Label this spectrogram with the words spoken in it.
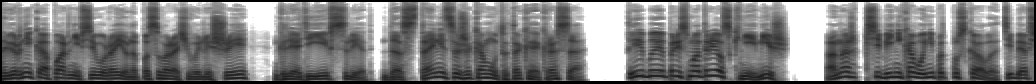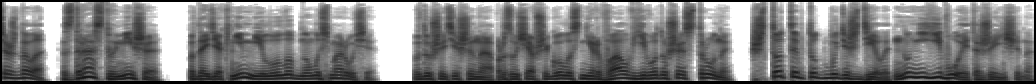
Наверняка парни всего района посворачивали шеи, глядя ей вслед. Достанется же кому-то такая краса. Ты бы присмотрелся к ней, Миш. Она ж к себе никого не подпускала, тебя все ждала. «Здравствуй, Миша!» Подойдя к ним, мило улыбнулась Маруся. В душе тишина, прозвучавший голос не рвал в его душе струны. «Что ты тут будешь делать? Ну, не его эта женщина.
